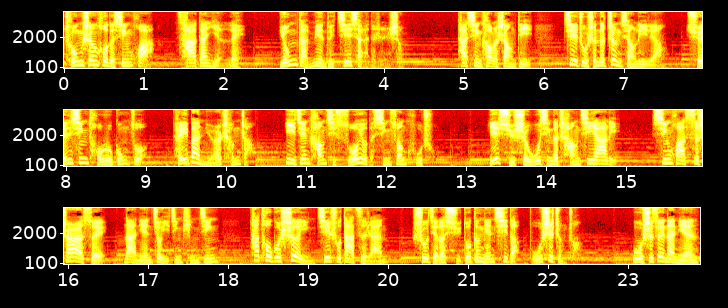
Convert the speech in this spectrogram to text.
重生后的新化擦干眼泪，勇敢面对接下来的人生。他信靠了上帝，借助神的正向力量，全心投入工作，陪伴女儿成长，一肩扛起所有的辛酸苦楚。也许是无形的长期压力，新化四十二岁那年就已经停经。他透过摄影接触大自然。疏解了许多更年期的不适症状。五十岁那年，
